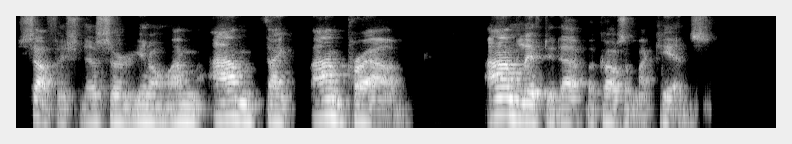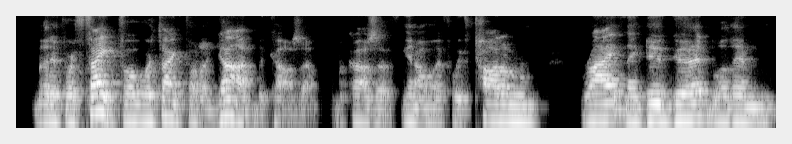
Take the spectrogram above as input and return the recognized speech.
selfishness, or you know, I'm I'm thank I'm proud. I'm lifted up because of my kids. But if we're thankful, we're thankful to God because of because of you know if we've taught them right and they do good, well, then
